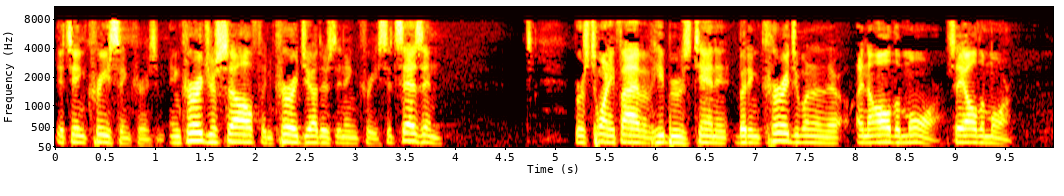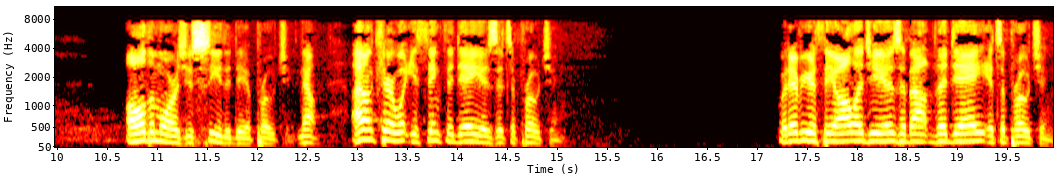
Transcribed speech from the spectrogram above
It's increase encouragement. Encourage yourself, encourage others, and increase. It says in verse 25 of Hebrews 10, but encourage one another and all the more. Say all the more. All the more as you see the day approaching. Now, I don't care what you think the day is, it's approaching. Whatever your theology is about the day, it's approaching.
